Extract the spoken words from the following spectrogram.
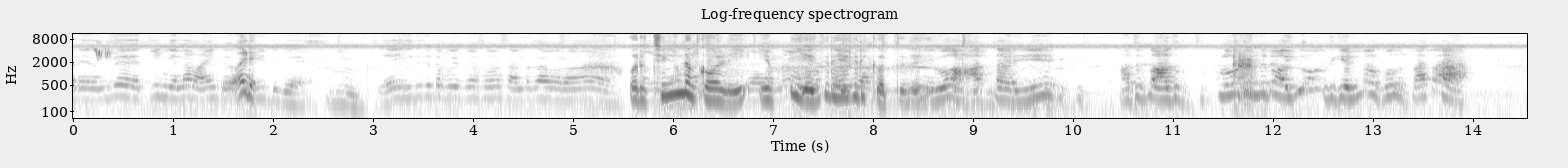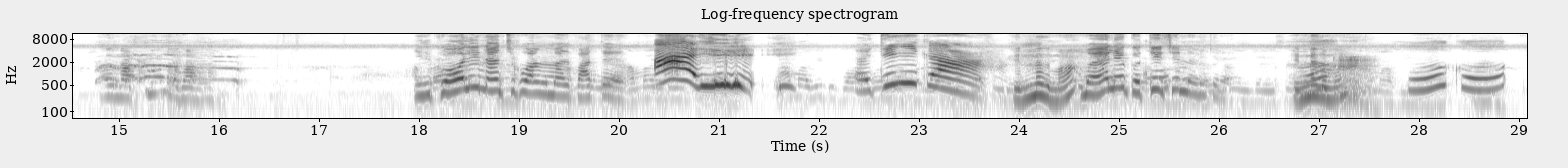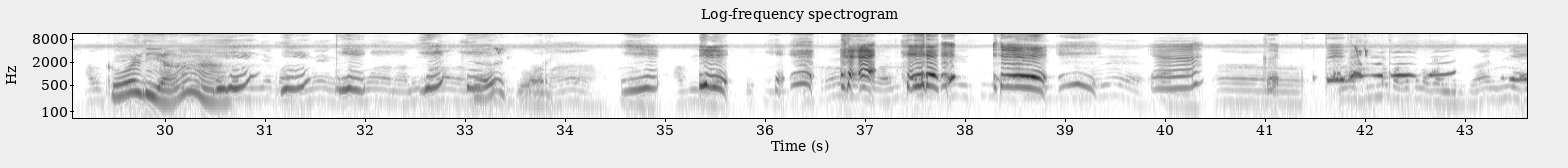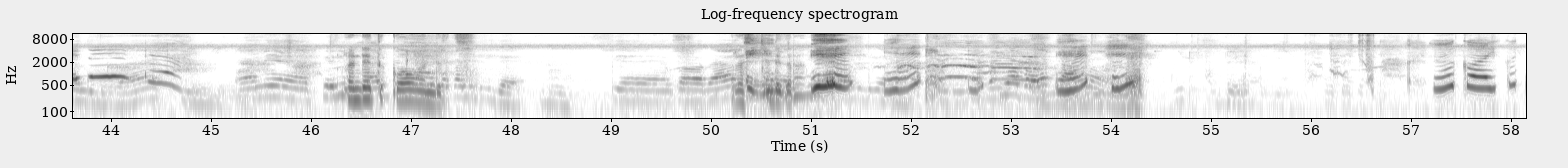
கடையில இருந்து தீனி எல்லாம் வாங்கிட்டு வந்து வீட்டுக்கு. ஏய் இதுகிட்ட போய் பேசணும் சண்டை தான் வரும். ஒரு சின்ன கோழி எப்படி எகிரி எகிரி கொத்துது? ஐயோ ஆத்தாடி. அது பா- அது குளூர் வந்துட்டு ஐயோ அதுக்கு என்ன தாத்தா? அது அதான் இது கோழி நினச்சிக்குவாங்கம்மா அதை பார்த்து. என்னதுமா மேலே கொத்திடுச்சுன்னு நினைக்கிறேன். என்னதுமா கோழியா பக்கத்துல ரெண்டு கோவம் வந்துருச்சு ரெஸ்ட் எடுக்கிறாங்க இப்போ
